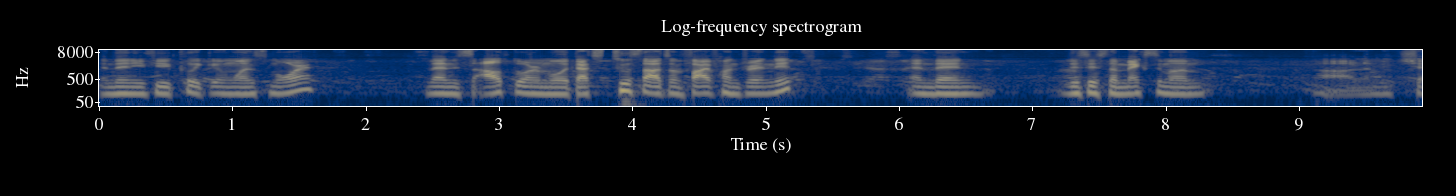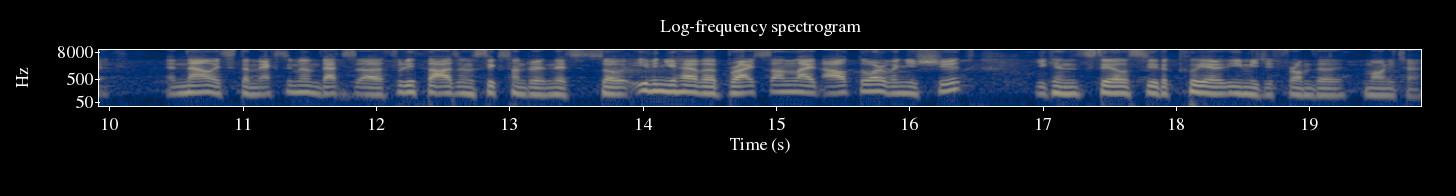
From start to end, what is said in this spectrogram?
And then if you click it once more, then it's outdoor mode. That's 2,500 nits. And then this is the maximum. Uh, let me check. And now it's the maximum. That's uh, 3,600 nits. So even you have a bright sunlight outdoor when you shoot, you can still see the clear image from the monitor.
